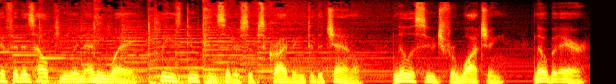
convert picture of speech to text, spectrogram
If it has helped you in any way, please do consider subscribing to the channel. Nilasuj for watching. Noba Air.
